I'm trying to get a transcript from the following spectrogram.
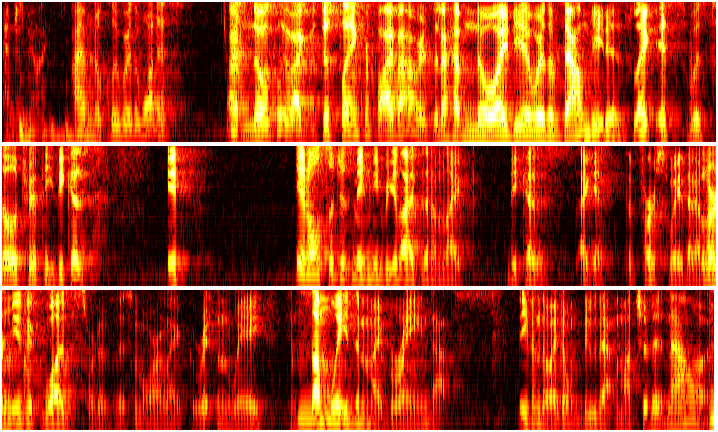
and just be like, I have no clue where the one is. I have no clue. I was just playing for five hours, and I have no idea where the downbeat is. Like it was so trippy because it's. It also just made me realize that I'm like because I guess the first way that I learned music was sort of this more like written way. In some ways, in my brain, that's even though I don't do that much of it now. uh,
